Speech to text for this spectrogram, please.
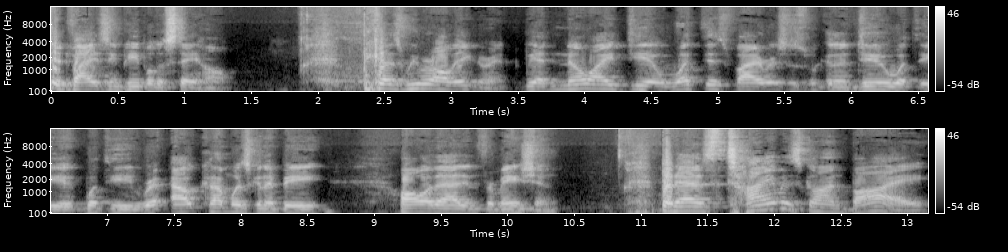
advising people to stay home because we were all ignorant. We had no idea what this virus was going to do, what the what the outcome was going to be, all of that information. But as time has gone by,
